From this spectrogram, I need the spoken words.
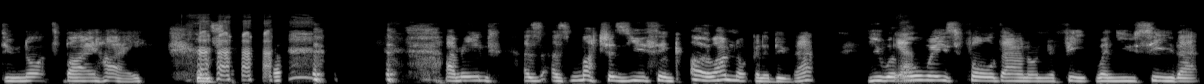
do not buy high. I mean, as, as much as you think, oh, I'm not going to do that, you will yeah. always fall down on your feet when you see that,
